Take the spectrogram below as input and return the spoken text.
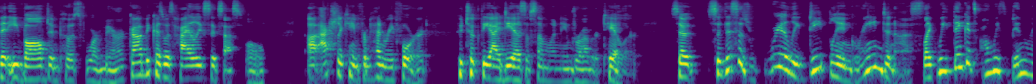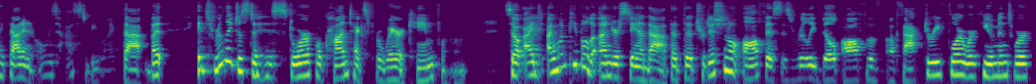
that evolved in post war America because it was highly successful. Uh, actually came from Henry Ford, who took the ideas of someone named Robert Taylor. So, so this is really deeply ingrained in us. Like we think it's always been like that and it always has to be like that, but it's really just a historical context for where it came from. So I, I want people to understand that, that the traditional office is really built off of a factory floor where humans were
